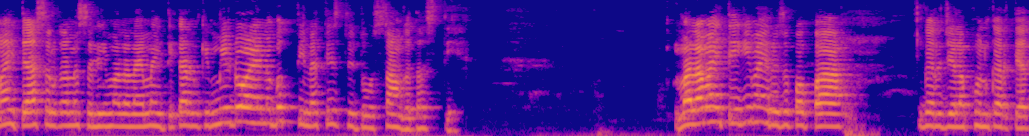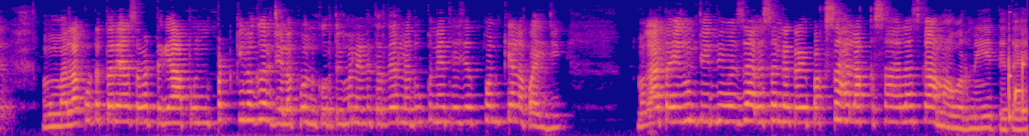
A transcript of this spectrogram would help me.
माहिती असेल का नसेल ही मला नाही माहिती. कारण की मी डोळ्यानं बघते ना तीच ती तो सांगत असते. मला माहिती आहे की मायरूचा पप्पा गरजेला फोन करतात. मग मला कुठंतरी असं वाटतं की आपण पटकीनं गरजेला फोन करतोय म्हणल्यानंतर त्यांना दुखण्यात ह्याच्यात फोन केला पाहिजे. मग आता हे दोन तीन दिवस झालं संध्याकाळी पाक सहा लाख सहालाच कामावर नाही येते ते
